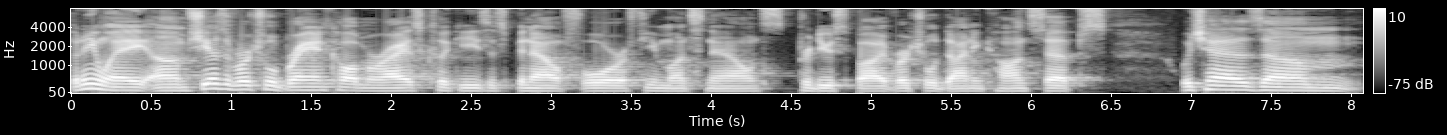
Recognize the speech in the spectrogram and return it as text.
But anyway, um, she has a virtual brand called Mariah's Cookies. It's been out for a few months now. It's produced by Virtual Dining Concepts, which has um,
